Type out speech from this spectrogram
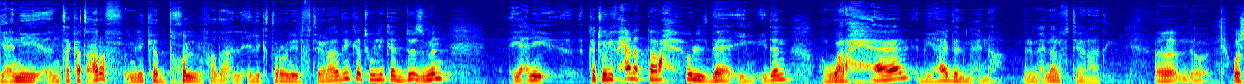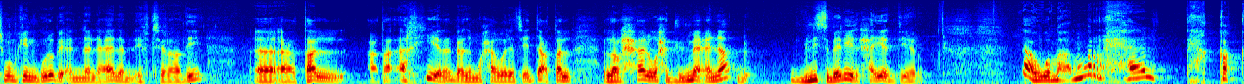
يعني أنت كتعرف ملي كتدخل الفضاء الإلكتروني الافتراضي كتولي كدوز من يعني كتولي في حاله ترحل دائم. اذا هو رحال بهذا المعنى بالمعنى الافتراضي. واش ممكن نقولوا بأن العالم الافتراضي أه أعطى أعطى أخيرا بعد محاولات عدة أعطى الرحال واحد المعنى بالنسبة لي للحياة ديالو. لا هو ما عمر رحال تحقق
